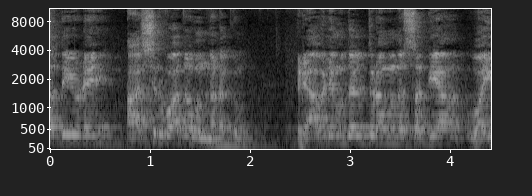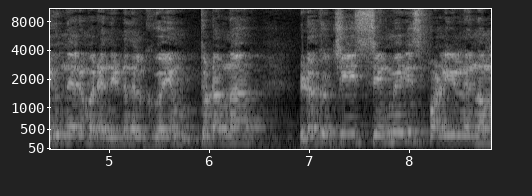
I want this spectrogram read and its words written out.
സദ്യയുടെ ആശീർവാദവും നടക്കും. രാവിലെ മുതൽ തുടങ്ങുന്ന സദ്യ വൈകുന്നേരം വരെ നീണ്ടു നിൽക്കുകയും തുടർന്ന് ഇടക്കൊച്ചി സെന്റ് മേരീസ് പള്ളിയിൽ നിന്നും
